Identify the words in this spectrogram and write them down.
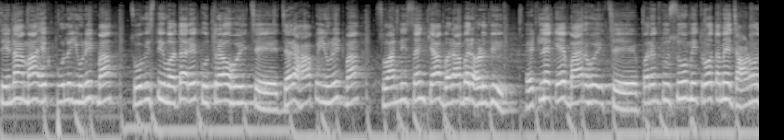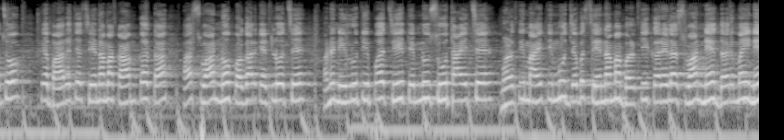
સેનામાં એક ફૂલ યુનિટમાં ચોવીસથી વધારે કૂતરાઓ હોય છે. જ્યારે હાફ યુનિટમાં શ્વાનની સંખ્યા બરાબર અડધી એટલે કે બાર હોય છે. પરંતુ શું મિત્રો તમે જાણો છો કે ભારતીય સેનામાં કામ કરતા આ શ્વાનનો પગાર કેટલો છે અને નિવૃત્તિ પછી તેમનું શું થાય છે? મળતી માહિતી મુજબ સેનામાં ભરતી કરેલા શ્વાનને દર મહિને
